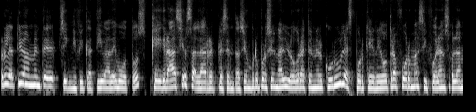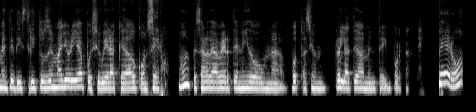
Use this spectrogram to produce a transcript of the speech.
relativamente significativa de votos que gracias a la representación proporcional logra tener curules, porque de otra forma, si fueran solamente distritos de mayoría, pues se hubiera quedado con cero, ¿no? A pesar de haber tenido una votación relativamente importante. Pero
